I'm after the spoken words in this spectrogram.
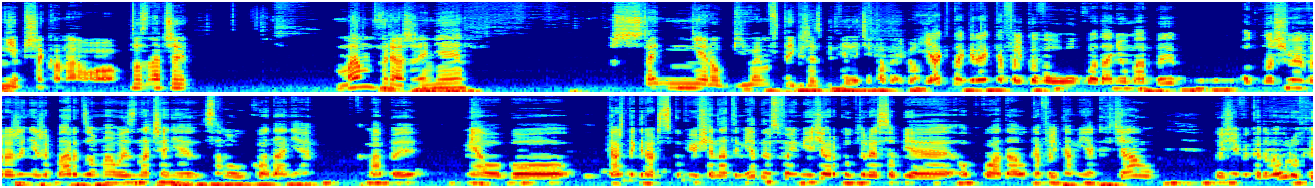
nie przekonało. To znaczy, mam wrażenie, że nie robiłem w tej grze zbyt wiele ciekawego. Jak na grę kafelkową o układaniu mapy, odnosiłem wrażenie, że bardzo małe znaczenie samo układanie mapy miało, bo każdy gracz skupił się na tym jednym swoim jeziorku, które sobie obkładał kafelkami jak chciał, później wykonywał ruchy,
